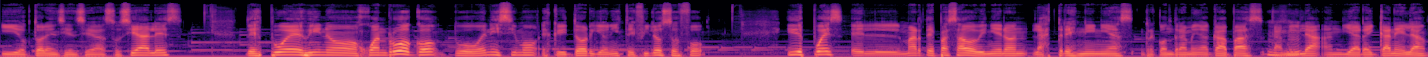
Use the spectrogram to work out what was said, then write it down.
y doctor en Ciencias Sociales. Después vino Juan Ruoco, estuvo buenísimo, escritor, guionista y filósofo. Y después, el martes pasado, vinieron las tres niñas recontra mega capas. Camila, Andiara y Canela.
